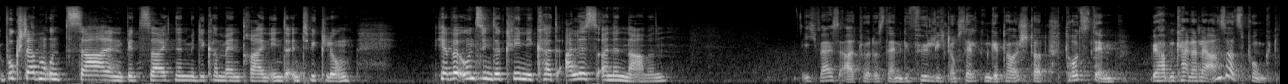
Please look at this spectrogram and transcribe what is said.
Buchstaben und Zahlen bezeichnen Medikamentreihen in der Entwicklung. Hier bei uns in der Klinik hat alles einen Namen. Ich weiß, Arthur, dass dein Gefühl dich noch selten getäuscht hat. Trotzdem, wir haben keinerlei Ansatzpunkt.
